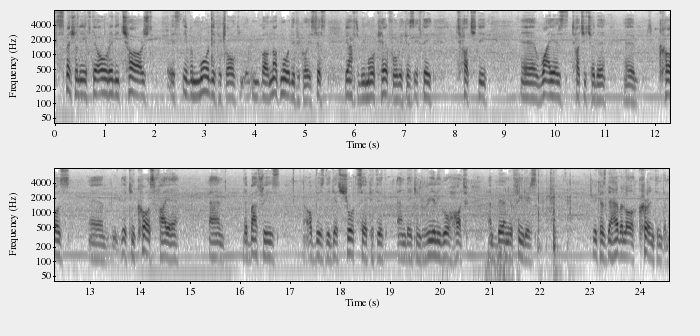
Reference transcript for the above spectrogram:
especially if they're already charged it's even more difficult well not more difficult it's just you have to be more careful because if they touch the uh, wires touch each other uh, cause um, they can cause fire and the batteries obviously get short-circuited and they can really go hot and burn your fingers because they have a lot of current in them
